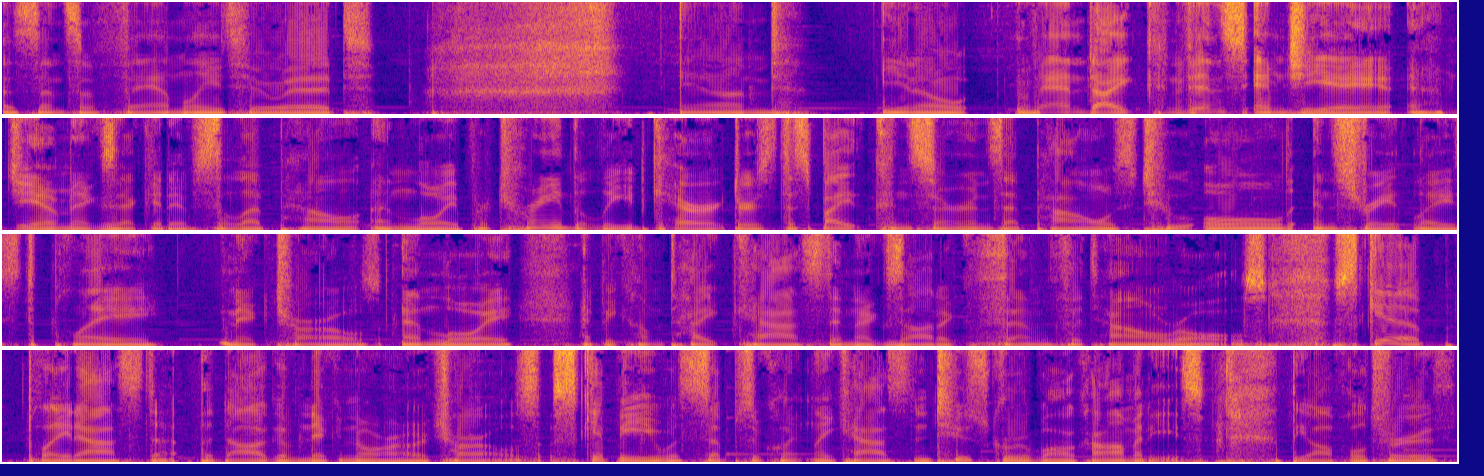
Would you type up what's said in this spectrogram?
a sense of family to it, and you know, Van Dyke convinced MGA, MGM executives to let Powell and Loy portray the lead characters, despite concerns that Powell was too old and straight laced to play Nick Charles, and Loy had become typecast in exotic femme fatale roles. Skip played Asta, the dog of Nick Nora Charles. Skippy was subsequently cast in two screwball comedies, The Awful Truth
